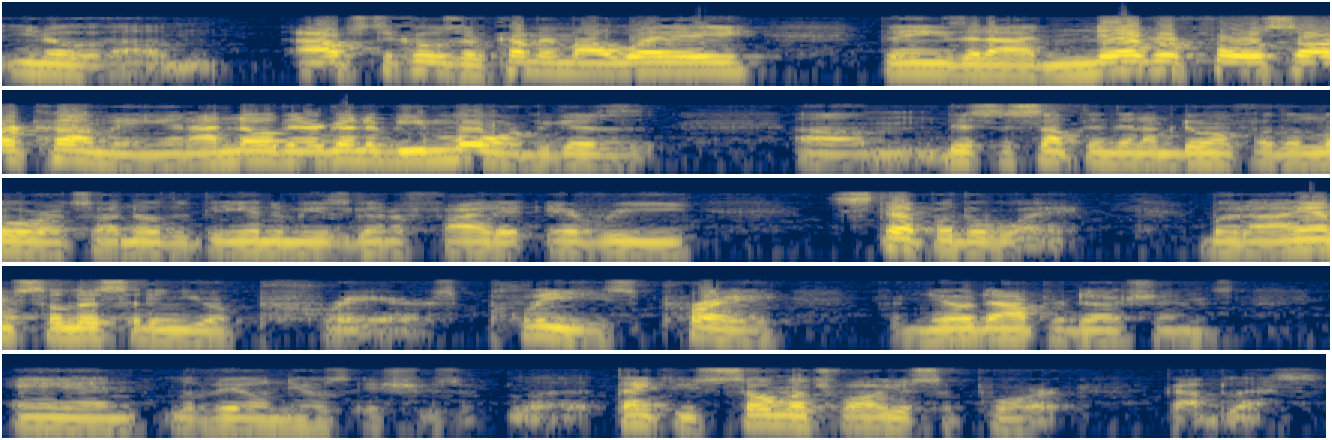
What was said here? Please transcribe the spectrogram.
you know, um, obstacles are coming my way, things that I never foresaw coming, and I know there are going to be more because um, this is something that I'm doing for the Lord, so I know that the enemy is going to fight it every step of the way. But I am soliciting your prayers. Please pray for Kneel Down Productions and Lavell Neal's Issues of Blood. Thank you so much for all your support. God bless.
